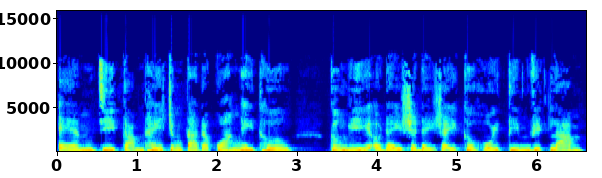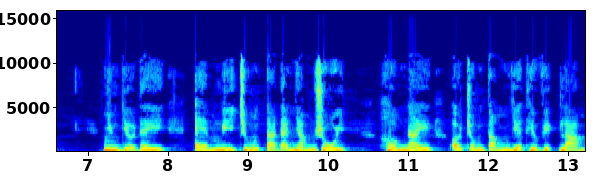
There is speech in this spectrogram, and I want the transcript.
em chỉ cảm thấy chúng ta đã quá ngây thơ, cứ nghĩ ở đây sẽ đầy rẫy cơ hội tìm việc làm. Nhưng giờ đây, em nghĩ chúng ta đã nhầm rồi. Hôm nay, ở trung tâm giới thiệu việc làm,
